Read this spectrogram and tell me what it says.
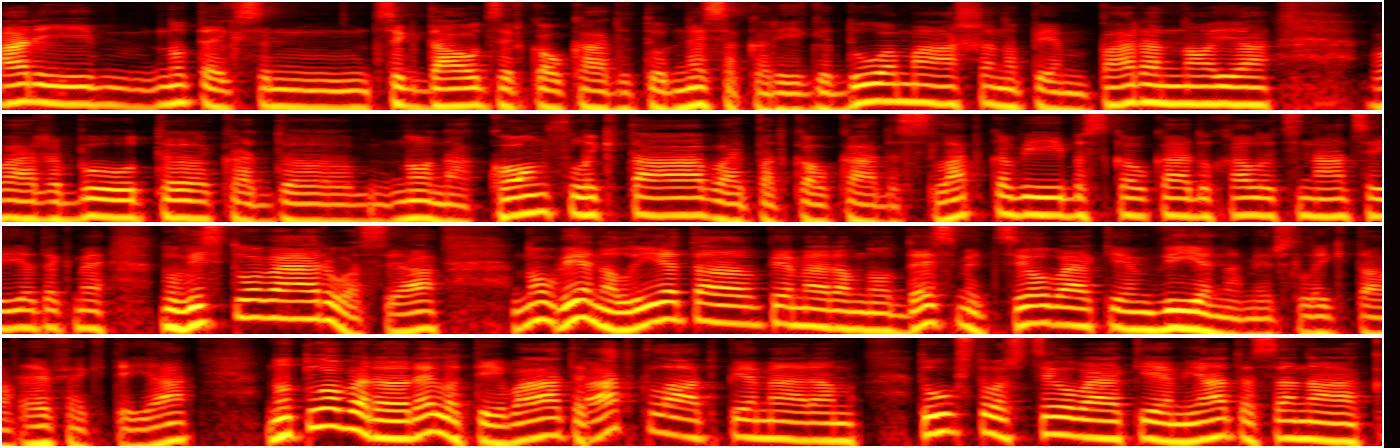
arī, nu, teiksim, cik daudz ir kaut kāda nesakarīga domāšana, piemēram, paranoja, var būt, uh, kad uh, nonāk konfliktā vai pat kaut kādas slepkavības, kaut kādu halucināciju ietekmē. Nu, viss to vēros, jā. Nu, viena lieta, piemēram, no desmit cilvēkiem vienam ir sliktā efekti, jā. Nu, to var uh, relatīvi ātri atklāt, piemēram, tūkstoši cilvēkiem, jā, tas sanāk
